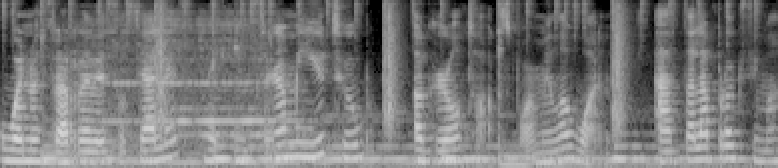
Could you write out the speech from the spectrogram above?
o en nuestras redes sociales de Instagram y YouTube, A Girl Talks Formula One. Hasta la próxima.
